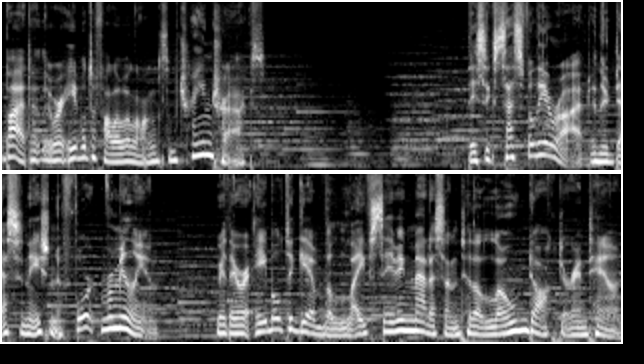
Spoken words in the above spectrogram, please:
but they were able to follow along some train tracks. They successfully arrived in their destination of Fort Vermilion, where they were able to give the life saving medicine to the lone doctor in town,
